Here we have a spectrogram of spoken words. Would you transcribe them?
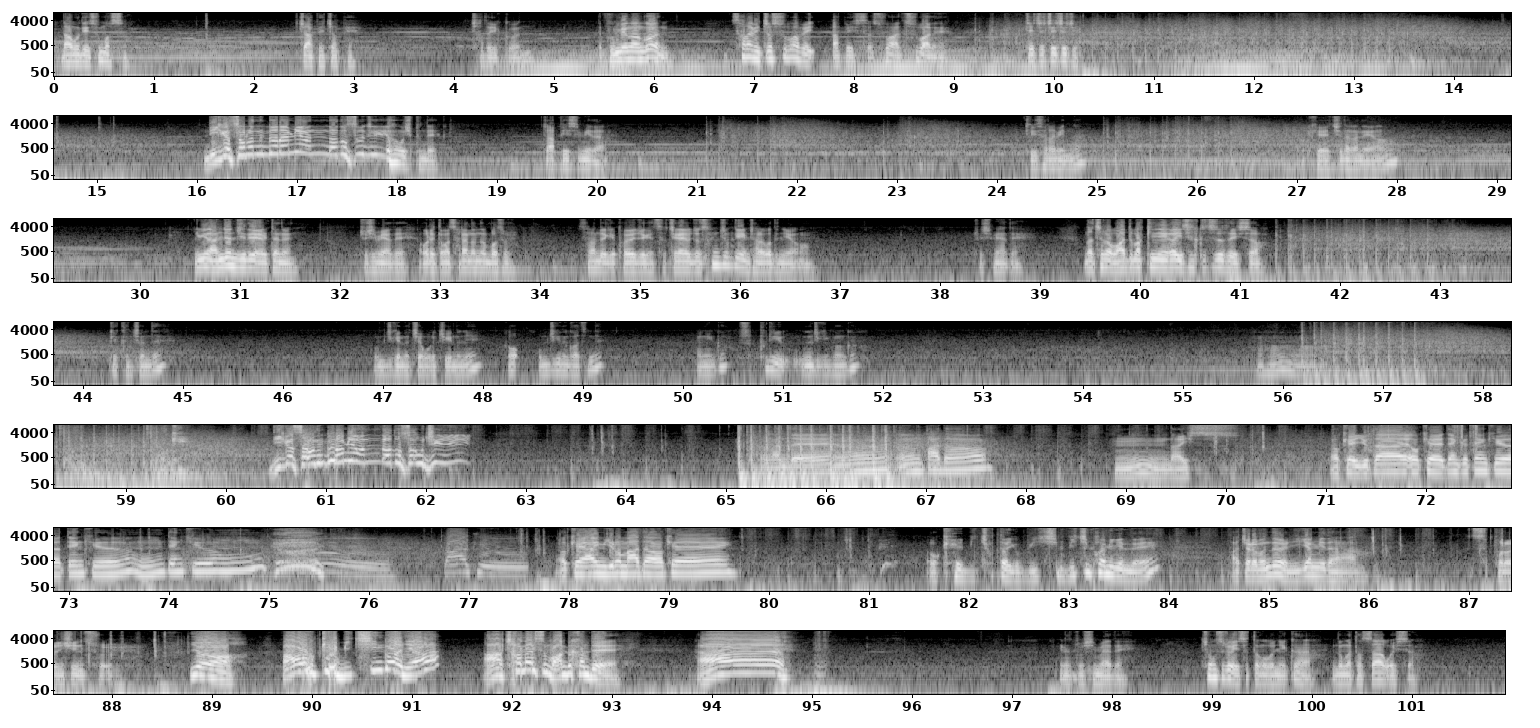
나무 뒤에 숨었어. 저 앞에, 저 앞에. 차도 있군. 분명한 건 사람이 저숲 앞에 있어 숲, 숲 안에 쟤 쟤 쟤 쟤 쟤 네가 쏘는 거라면 나도 쏘지 하고 싶은데 저 앞에 있습니다 뒤 사람 있나? 오케이 지나가네요 여긴 안전지대야 일단은 조심해야 돼 오랫동안 살아남는 모습 사람들에게 보여주겠어. 제가 요즘 상점 게임 잘하거든요. 조심해야 돼. 나처럼 와드 박힌 애가 있을 수도 있어. 꽤 근처인데? 움직이는 제 오른쪽에 있는 얘? 어? 움직이는 것 같은데? 아닌가? 수풀이 움직인 건가? 아하. 오케이. 네가 싸우는 거라면 나도 싸우지. 응 안 돼 응 응 빠져 음 나이스 오케이 you die 오케이 땡큐 땡큐 땡큐 음 땡큐 음. Fuck you. 오케이 I'm your mother 오케이 오케이 미쳤다 이거 미친 미친 파밍했네 아 여러분들 이깁니다 스포런 신술 야 아홉 개 미친 거 아니야? 아 차만 있으면 완벽한데 아 이거 조심해야 돼. 총수리가 있었던 거 보니까 누가 더 싸우고 있어.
